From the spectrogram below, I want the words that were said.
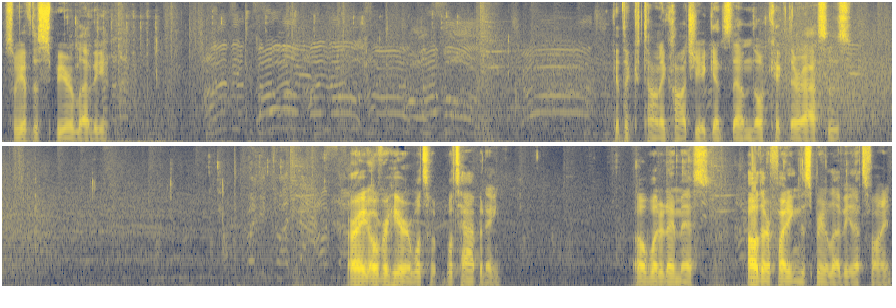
So we have the spear levy. Get the Katana Kachi against them, they'll kick their asses. Alright, over here, what's what's happening? Oh, what did I miss? Oh, they're fighting the spear levy, that's fine.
